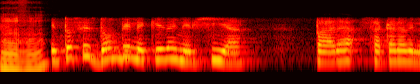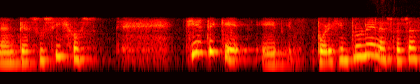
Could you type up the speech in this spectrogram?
Uh -huh. Entonces, ¿dónde le queda energía para sacar adelante a sus hijos? Fíjate que, eh, por ejemplo, una de las cosas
